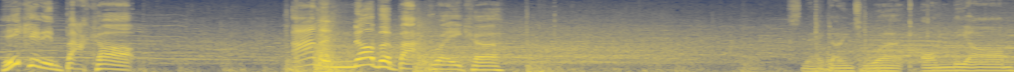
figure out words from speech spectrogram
Picking him back up. And another backbreaker. Snare going to work on the arm.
